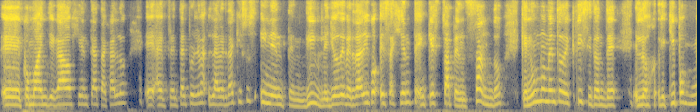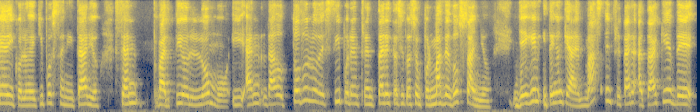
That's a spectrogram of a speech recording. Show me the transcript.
eh, cómo han llegado gente a atacarlo, eh, a enfrentar el problema. La verdad que eso es inentendible. Yo de verdad digo, esa gente en qué está pensando que en un momento de crisis donde los equipos médicos, los equipos sanitarios se han partido el lomo y han dado todo lo de sí por enfrentar esta situación por más de dos años, lleguen y tengan que además enfrentar ataques de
